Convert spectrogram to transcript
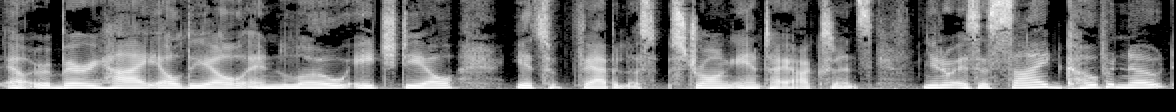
very high LDL and low HDL. It's fabulous. Strong antioxidants. You know, as a side COVID note,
